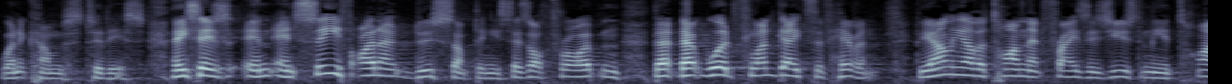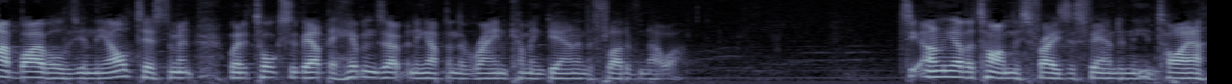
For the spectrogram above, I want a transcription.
when it comes to this. He says, and, and see if I don't do something. He says, I'll throw open that, that word floodgates of heaven. The only other time that phrase is used in the entire Bible is in the Old Testament when it talks about the heavens opening up and the rain coming down in the flood of Noah. It's the only other time this phrase is found in the entire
